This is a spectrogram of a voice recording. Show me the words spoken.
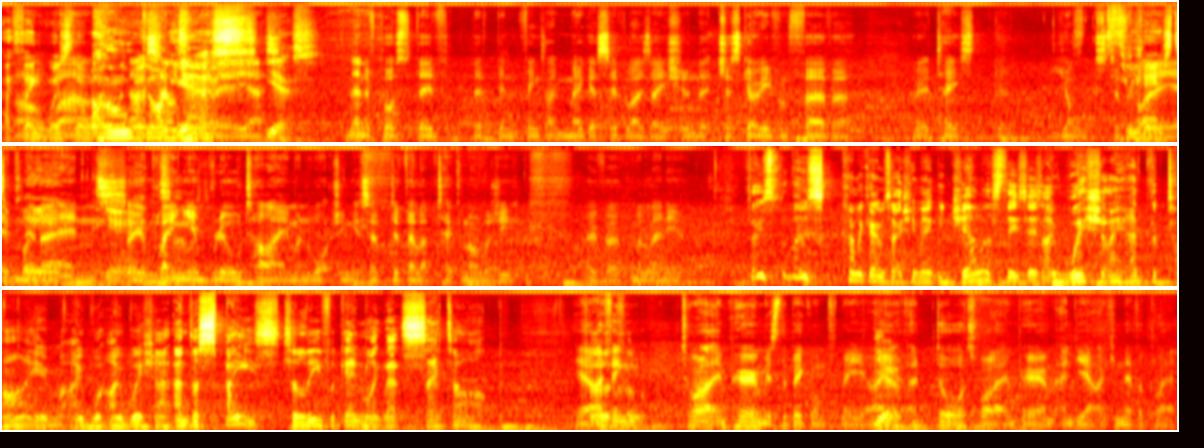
I think, Oh, was the one. Oh, that God, sounds yes. familiar, yes. And then of course they've there've been things like Mega Civilization that just go even further, where it takes uh, yonks to Three play. days to it play never and- ends. yeah, so you're playing so- in real time and watching yourself develop technology over millennia. Those, those kind of games actually make me jealous these days. I wish I had the time. I, w- I wish I and the space to leave a game like that set up. Yeah, I think for- Twilight Imperium is the big one for me. I Yeah. adore Twilight Imperium, and yet I can never play it.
